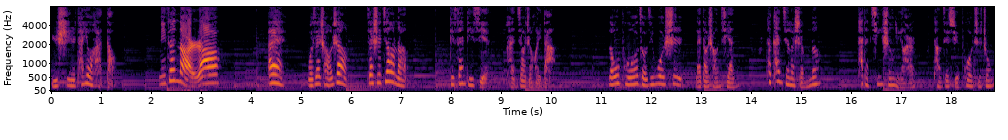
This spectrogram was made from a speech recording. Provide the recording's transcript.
于是他又喊道：‘你在哪儿啊？’哎，我在床上，在睡觉呢。”第三滴血喊叫着回答。老巫婆走进卧室，来到床前，她看见了什么呢？她的亲生女儿躺在血泊之中，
